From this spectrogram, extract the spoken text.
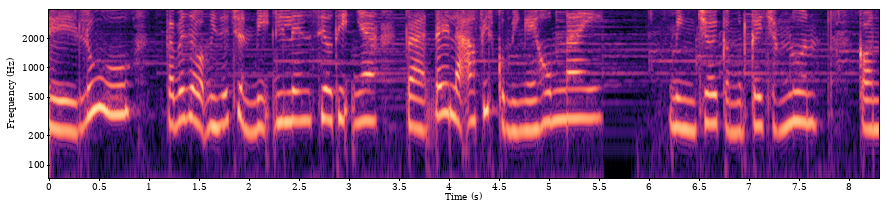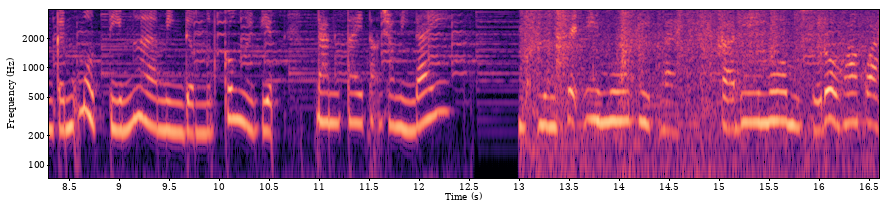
Hello, và bây giờ bọn mình sẽ chuẩn bị đi lên siêu thị nha. Và đây là outfit của mình ngày hôm nay. Mình chơi cả một cây trắng luôn. Còn cái mũ màu tím là mình được một cô người Việt đan tay tặng cho mình đấy. Bọn mình sẽ đi mua thịt này Và đi mua một số đồ hoa quả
